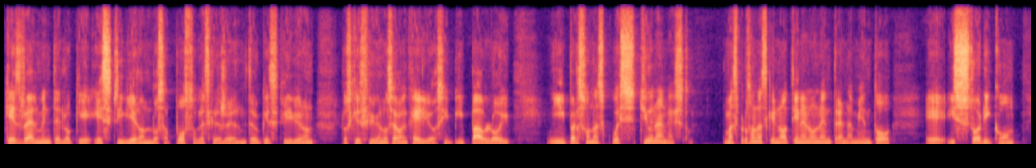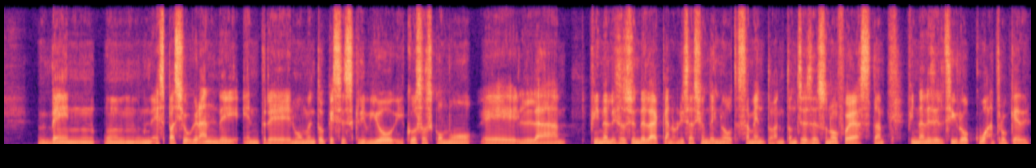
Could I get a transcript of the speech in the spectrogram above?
qué es realmente lo que escribieron los apóstoles, qué es realmente lo que escribieron los que escribieron los evangelios y, Pablo y, y, personas cuestionan esto. Más personas que no tienen un entrenamiento eh, histórico ven un espacio grande entre el momento que se escribió y cosas como eh, la finalización de la canonización del Nuevo Testamento. Entonces eso no fue hasta finales del siglo IV que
